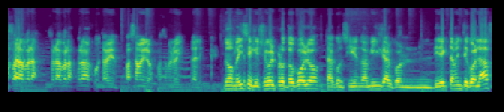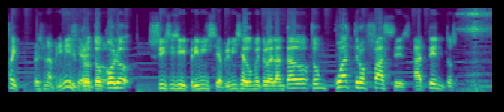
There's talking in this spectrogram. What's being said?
no, pará, pará, pará, pará, pará, está bien, pásamelo, pásamelo ahí, dale. No, me dice que llegó el protocolo, está consiguiendo a Milgar con, directamente con la AFA y Pero es una el primicia. esto. Sí, sí, sí, primicia, primicia de un metro adelantado. Son cuatro fases, atentos.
